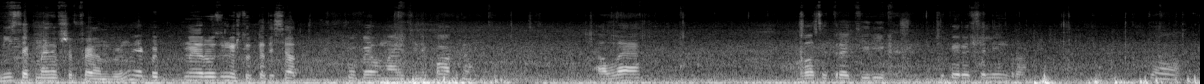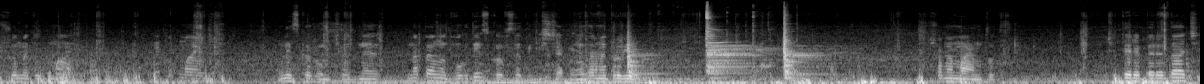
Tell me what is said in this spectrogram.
Міст, як в мене в Шефенгові. Ну, якби ми розуміємо, що тут 50 купив навіть і не пахне. Але 23 рік, 4 циліндра. Так, що ми тут маємо? Ми тут маємо, не скажу чи одне, напевно, двохдискове все-таки щеплення. Зараз ми провіримо. Що ми маємо тут? Чотири передачі.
